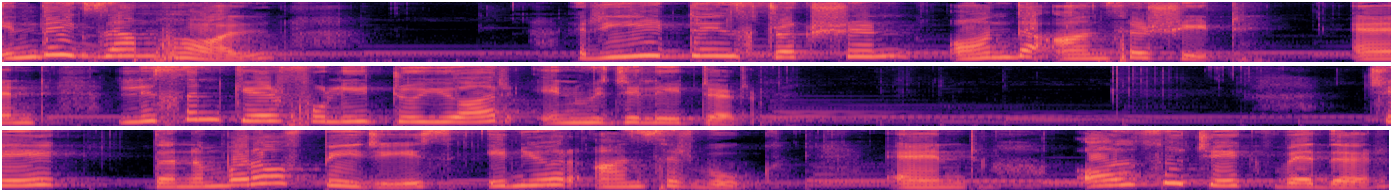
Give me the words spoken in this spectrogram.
In the exam hall, read the instruction on the answer sheet and listen carefully to your invigilator. Check the number of pages in your answer book and also check whether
